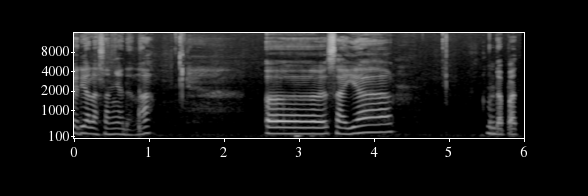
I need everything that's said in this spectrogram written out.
Jadi alasannya adalah eh saya mendapat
